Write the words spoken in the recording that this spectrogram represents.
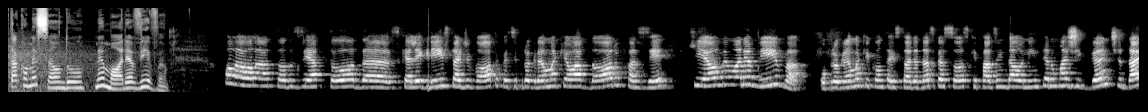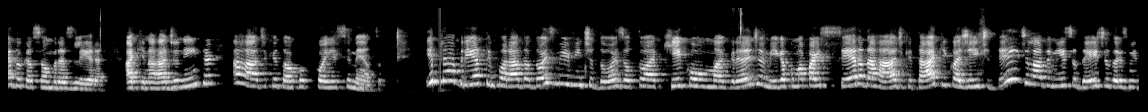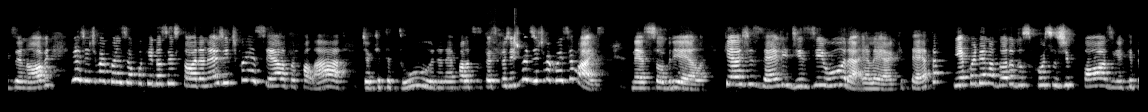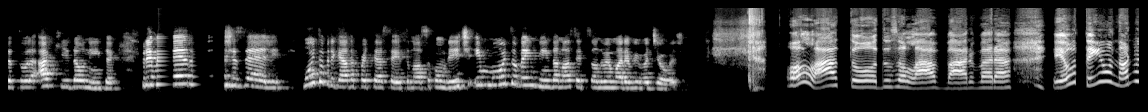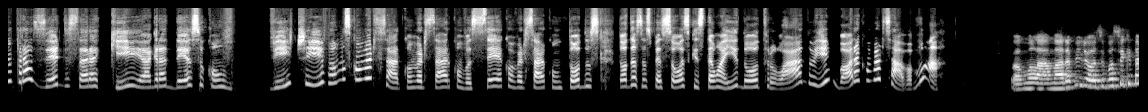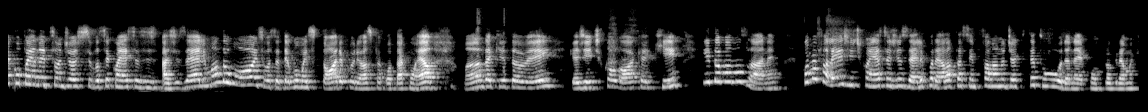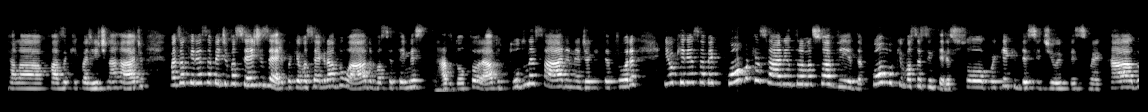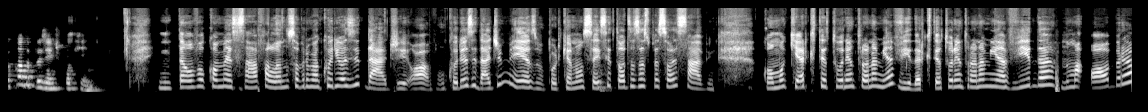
Está começando Memória Viva. Olá, olá a todos e a todas. Que alegria estar de volta com esse programa que eu adoro fazer, que é o Memória Viva, o programa que conta a história das pessoas que fazem da Uninter uma gigante da educação brasileira. Aqui na Rádio Uninter, a rádio que toca o conhecimento. E para abrir a temporada 2022, eu estou aqui com uma grande amiga, com uma parceira da rádio que está aqui com a gente desde lá do início, desde 2019, e a gente vai conhecer um pouquinho dessa história, né? A gente conhece ela para falar de arquitetura, né? Fala essas coisas para a gente, mas a gente vai conhecer mais, né, sobre ela, que é a Gisele Diziura. Ela é arquiteta e é coordenadora dos cursos de pós em arquitetura aqui da Uninter. Primeiro, Gisele, muito obrigada por ter aceito o nosso convite e muito bem-vinda à nossa edição do Memória Viva de hoje. Olá a todos, olá Bárbara. Eu tenho um enorme prazer de estar aqui, agradeço o convite e vamos conversar, conversar com você, conversar com todos, todas as pessoas que estão aí do outro lado e bora conversar, vamos lá. Vamos lá, maravilhoso. E você que está acompanhando a edição de hoje, se você conhece a Gisele, manda um oi. Se você tem alguma história curiosa para contar com ela, manda aqui também, que a gente coloca aqui. Então vamos lá, né? Como eu falei, a gente conhece a Gisele por ela estar tá sempre falando de arquitetura, né? Com o programa que ela faz aqui com a gente na rádio. Mas eu queria saber de você, Gisele, porque você é graduada, você tem mestrado, doutorado, tudo nessa área né, de arquitetura. E eu queria saber como que essa área entrou na sua vida, como que você se interessou, por que, que decidiu ir para esse mercado. Conta para gente um pouquinho. Então, vou começar falando sobre uma curiosidade, ó, curiosidade mesmo, porque eu não sei se todas as pessoas sabem como que a arquitetura entrou na minha vida. A arquitetura entrou na minha vida numa obra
